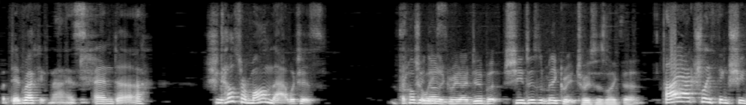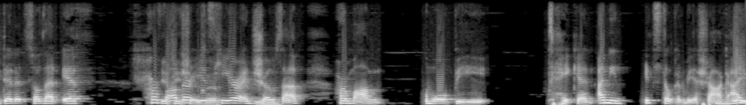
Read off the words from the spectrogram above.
but did recognize. And uh, she tells her mom that, which is Probably not a great idea, but she doesn't make great choices like that. I actually think she did it so that if her he father shows is up. here and Mhm. shows up, her mom will be taken. I mean, it's still going to be a shock. What- I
